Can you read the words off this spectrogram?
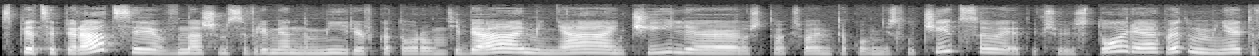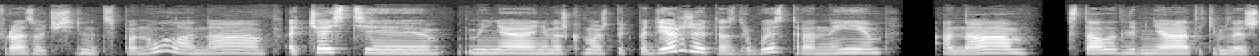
спецоперации в нашем современном мире, в котором тебя, меня учили, что с вами такого не случится, это все история. Поэтому меня эта фраза очень сильно цепанула. Она отчасти меня немножко, может быть, поддерживает, а с другой стороны, она стала для меня таким, знаешь,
